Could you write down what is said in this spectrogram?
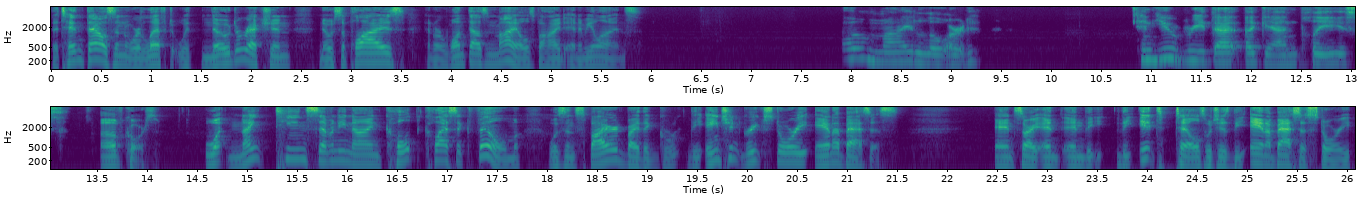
the 10,000 were left with no direction, no supplies, and were 1,000 miles behind enemy lines. Oh my lord. Can you read that again, please? Of course. What 1979 cult classic film was inspired by the the ancient Greek story Anabasis? and sorry, and and the the it tells, which is the Anabasis story,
